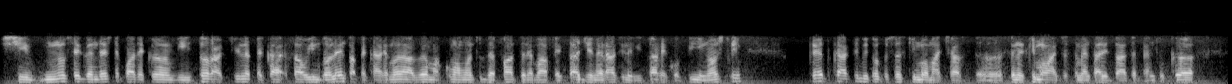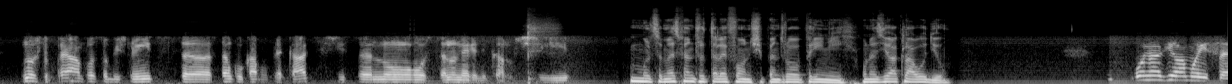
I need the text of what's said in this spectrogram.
și nu se gândește poate că în viitor acțiunile pe care, sau indolența pe care noi o avem acum în momentul de față ne va afecta generațiile viitoare, copiii noștri, cred că ar trebui totuși să schimbăm această, să ne schimbăm această mentalitate, pentru că, nu știu, prea am fost obișnuiți să stăm cu capul plecați și să nu, să nu ne ridicăm. Și Mulțumesc pentru telefon și pentru opinii. Bună ziua, Claudiu! Bună ziua, Moise.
